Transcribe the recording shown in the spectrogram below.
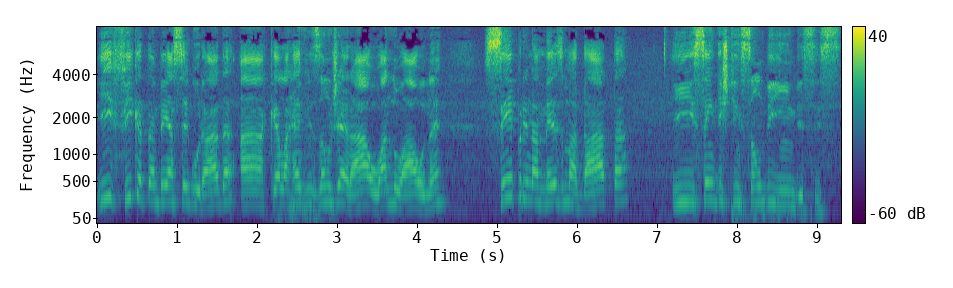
E fica também assegurada aquela revisão geral, anual, né? Sempre na mesma data e sem distinção de índices.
